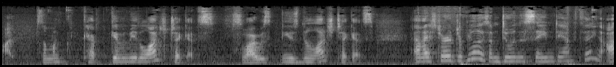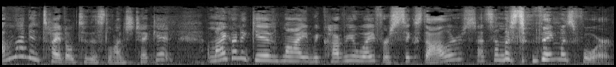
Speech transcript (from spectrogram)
I, someone kept giving me the lunch tickets, so I was using the lunch tickets, and I started to realize I'm doing the same damn thing. I'm not entitled to this lunch ticket. Am I going to give my recovery away for six dollars? That's how much the thing was for.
